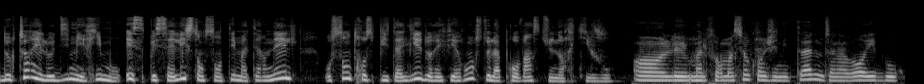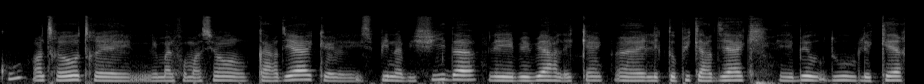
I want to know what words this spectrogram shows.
Docteur Elodie Mérimo est spécialiste en santé maternelle au centre hospitalier de référence de la province du Nord Kivu. En les malformations congénitales, nous en avons eu beaucoup, entre autres les malformations cardiaques, les spina bifida, les bébés arlequins, euh, l'ectopie cardiaque, les bébés l'équerre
